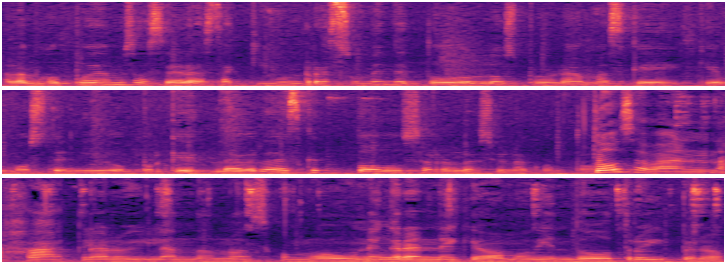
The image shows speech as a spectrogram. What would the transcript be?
a lo mejor podemos hacer hasta aquí un resumen de todos los programas que, hemos tenido, porque la verdad es que todo se relaciona con todo. Todos se van, ajá, claro, hilando, ¿no? Es como un engrane que va moviendo otro, y pero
